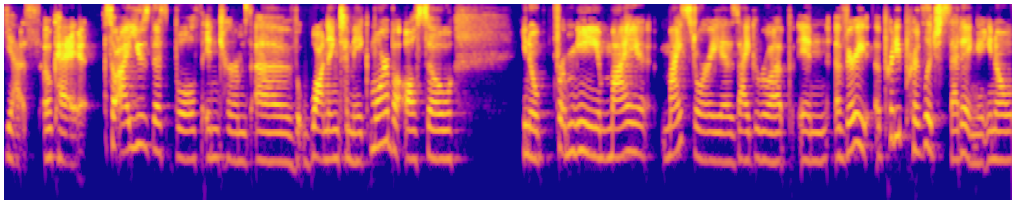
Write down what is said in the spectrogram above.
Yes. Okay so I use this both in terms of wanting to make more, but also, you know, for me, my my story is I grew up in a very a pretty privileged setting. You know,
